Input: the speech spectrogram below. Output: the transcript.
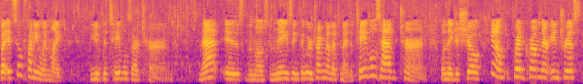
But it's so funny when like you the tables are turned. That is the most amazing thing. We were talking about that tonight. The tables have turned when they just show, you know, breadcrumb their interest,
